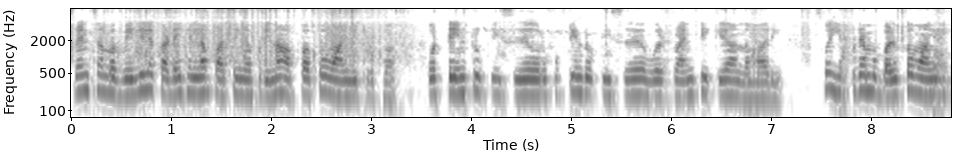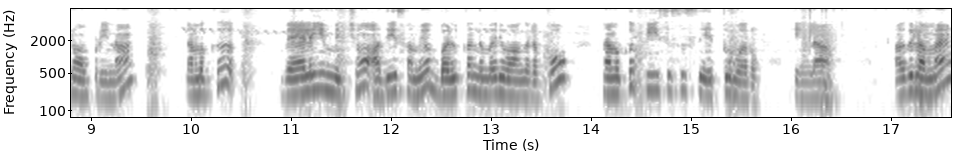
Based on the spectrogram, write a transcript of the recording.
ஃப்ரெண்ட்ஸ் நம்ம வெளியில் கடைகள்லாம் பார்த்தீங்க அப்படின்னா அப்பப்போ வாங்கிட்டுருப்போம் ஒரு டென் ருப்பீஸு ஒரு ஃபிஃப்டீன் ருபீஸு ஒரு டுவெண்ட்டிக்கு அந்த மாதிரி. ஸோ இப்படி நம்ம பல்காக வாங்கிட்டோம் அப்படின்னா நமக்கு வேலையும் மிச்சம். அதே சமயம் பல்க் அந்த மாதிரி வாங்குறப்போ நமக்கு பீசஸு சேர்த்து வரும். ஓகேங்களா? அதுவும் இல்லாமல்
